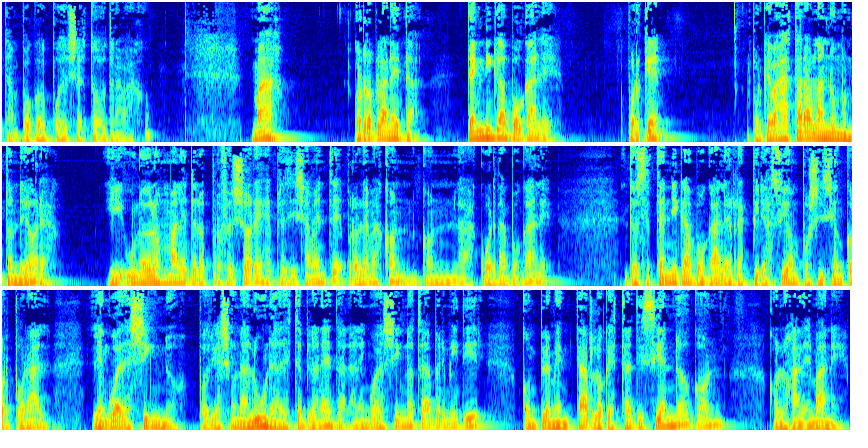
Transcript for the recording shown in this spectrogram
tampoco puede ser todo trabajo. Más, otro planeta, técnicas vocales. ¿Por qué? Porque vas a estar hablando un montón de horas. Y uno de los males de los profesores es precisamente problemas con, con las cuerdas vocales. Entonces, técnicas vocales, respiración, posición corporal, lengua de signos, podría ser una luna de este planeta. La lengua de signos te va a permitir complementar lo que estás diciendo con, con los ademanes.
